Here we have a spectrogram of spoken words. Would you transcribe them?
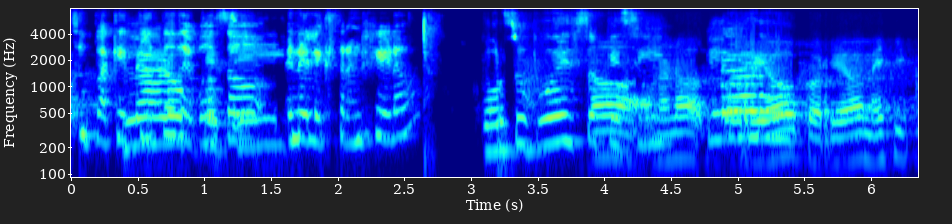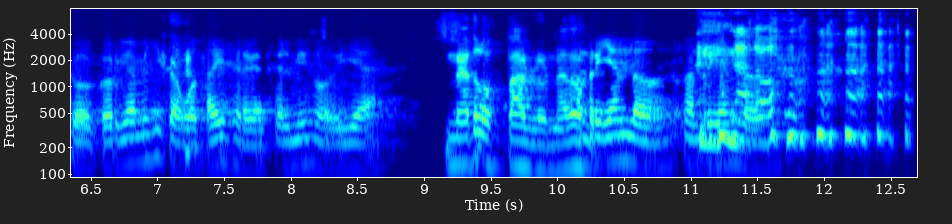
su paquetito Claro de voto sí. en el extranjero? Por supuesto No, que sí. no, no, claro. corrió, corrió a México, corrió a México a votar y se regresó el mismo día. Nadó, Pablo, nadó. Sonriendo, sonriendo. Nadó.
